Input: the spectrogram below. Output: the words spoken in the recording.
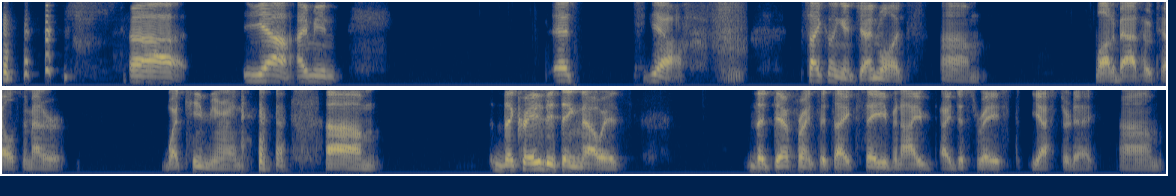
uh, yeah, I mean, it's yeah, cycling in general. It's um, a lot of bad hotels, no matter what team you're in. um, the crazy thing though is the difference. It's like, say, even I I just raced yesterday. Um,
